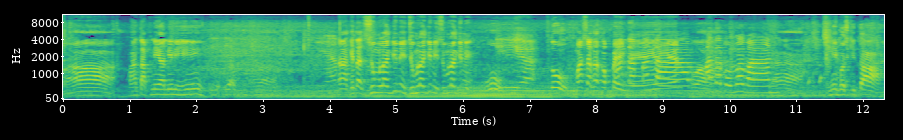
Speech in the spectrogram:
Ah, mantap nian ini. Iya, iya. Nah, kita zoom lagi nih, zoom lagi nih, zoom lagi nih. Wow. Iya. Tuh, masa gak kepengen? Mantap, mantap. Wah. Mantap, Om Maman. Nah, ini bos kita.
